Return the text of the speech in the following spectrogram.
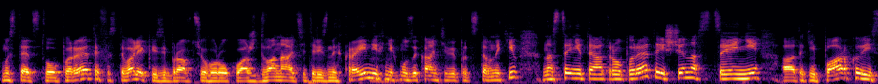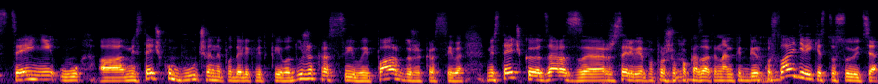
мистецтво оперети, фестиваль, який зібрав цього року аж 12 різних країн, їхніх музикантів і представників на сцені театру оперети і ще на сцені а, такій парковій сцені у а, містечку Буча неподалік від Києва. Дуже красивий парк, дуже красиве містечко. І от зараз е, режисерів я попрошу показати нам підбірку слайдів, які стосуються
